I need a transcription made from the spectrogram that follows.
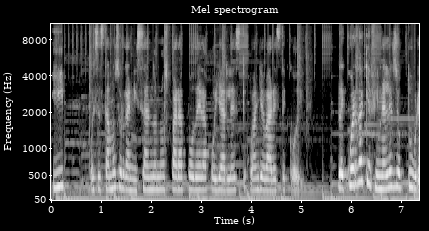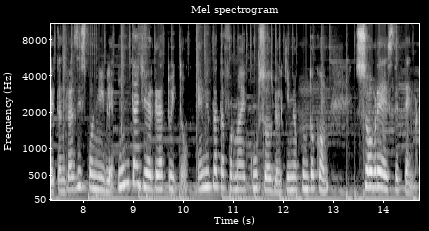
y pues estamos organizándonos para poder apoyarles que puedan llevar este código. Recuerda que a finales de octubre tendrás disponible un taller gratuito en mi plataforma de cursos bioalquimia.com sobre este tema.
